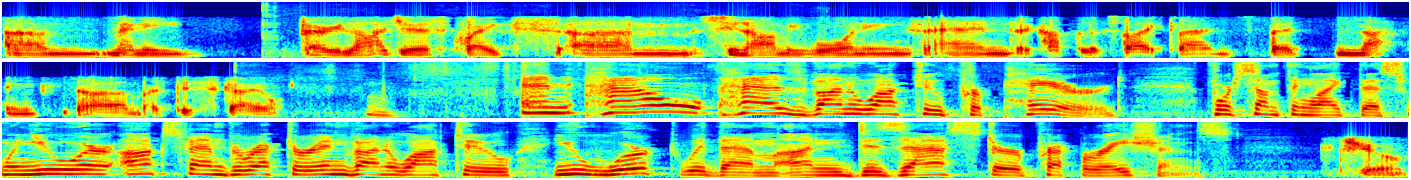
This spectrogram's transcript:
um, many very large earthquakes, um, tsunami warnings, and a couple of cyclones, but nothing um, at this scale. And how has Vanuatu prepared for something like this? When you were Oxfam director in Vanuatu, you worked with them on disaster preparations. Sure.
